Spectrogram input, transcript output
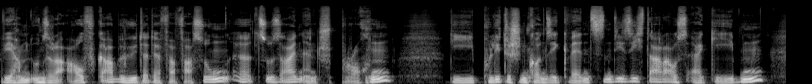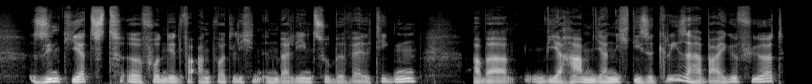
Wir haben unserer Aufgabe, Hüter der Verfassung äh, zu sein, entsprochen. Die politischen Konsequenzen, die sich daraus ergeben, sind jetzt äh, von den Verantwortlichen in Berlin zu bewältigen. Aber wir haben ja nicht diese Krise herbeigeführt.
